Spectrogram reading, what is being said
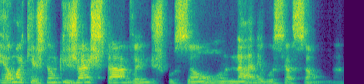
é, uma questão que já estava em discussão na negociação. Né?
